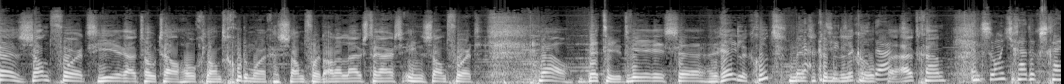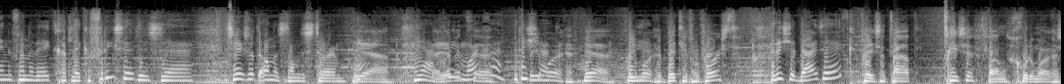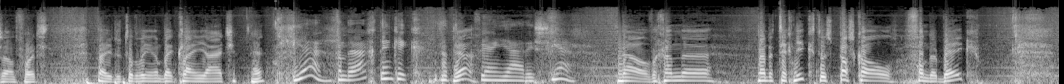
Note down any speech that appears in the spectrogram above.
Goedemorgen Zandvoort, hier uit Hotel Hoogland. Goedemorgen Zandvoort, alle luisteraars in Zandvoort. Nou, Betty, het weer is eh, redelijk goed. Mensen kunnen er er lekker op uit. eh, uitgaan. En het zonnetje gaat ook schijnen van de week, gaat lekker vriezen, dus eh, het is weer wat anders dan de storm. Ja, Ja, bent, goedemorgen, Richard. Goedemorgen, ja. Goedemorgen Betty van Vorst, Richard Buitenhek? presentatrice van Goedemorgen Zandvoort. Nou, je doet dat weer een, klein jaartje. Hè? Ja, vandaag denk ik dat het Ja. ongeveer een jaar is. Ja. Nou, we gaan naar de techniek. Dus Pascal van der Beek.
